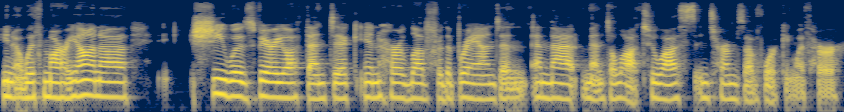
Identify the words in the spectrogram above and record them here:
you know with mariana she was very authentic in her love for the brand and and that meant a lot to us in terms of working with her.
